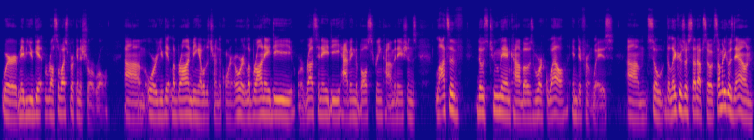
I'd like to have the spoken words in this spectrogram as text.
where maybe you get Russell Westbrook in a short roll. Um, or you get LeBron being able to turn the corner, or LeBron AD, or Russ and AD having the ball screen combinations. Lots of those two man combos work well in different ways. Um, so the Lakers are set up. So if somebody goes down,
